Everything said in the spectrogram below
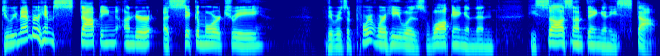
Do you remember him stopping under a sycamore tree? There was a point where he was walking and then he saw something and he stopped.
